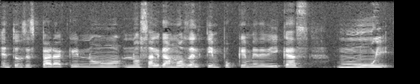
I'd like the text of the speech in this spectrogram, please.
Entonces para que no, no salgamos del tiempo que me dedicas muy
